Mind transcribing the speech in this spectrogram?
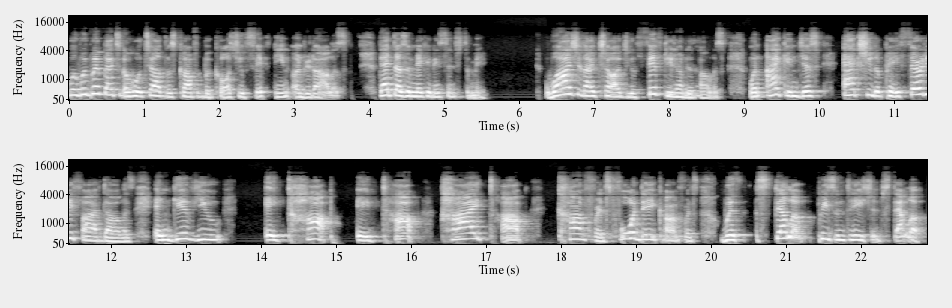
Well, we went back to the hotel. This conference would cost you fifteen hundred dollars. That doesn't make any sense to me. Why should I charge you fifteen hundred dollars when I can just ask you to pay thirty-five dollars and give you a top, a top, high top conference, four day conference with stellar presentation, stellar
